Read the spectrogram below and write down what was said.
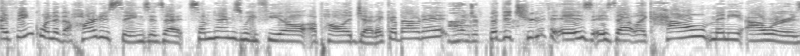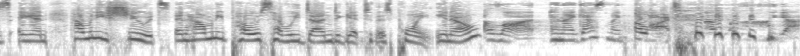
I think one of the hardest things is that sometimes we feel apologetic about it. 100. But the truth is, is that like how many hours and how many shoots and how many posts have we done to get to this point, you know? A lot. And I guess my, a lot. yeah.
